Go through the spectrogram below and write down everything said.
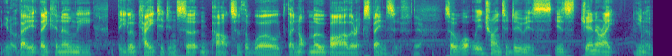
you know they they can only be located in certain parts of the world. They're not mobile. They're expensive. Yeah. So what we're trying to do is is generate you know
